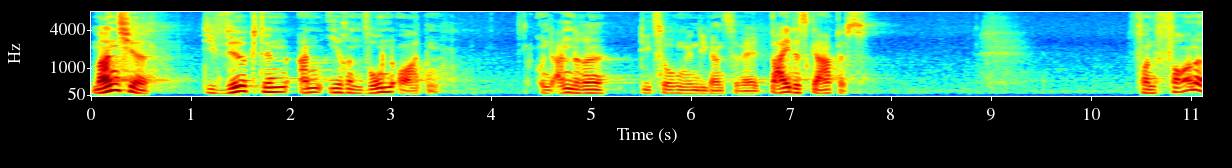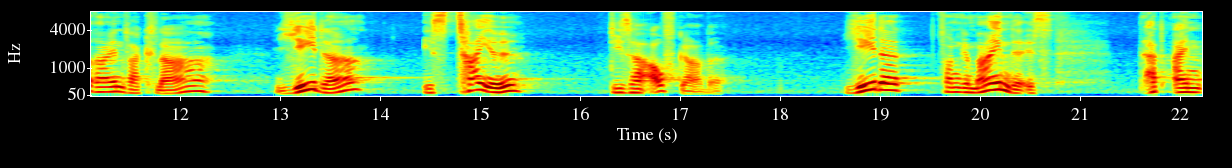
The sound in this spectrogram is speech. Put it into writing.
Manche, die wirkten an ihren Wohnorten und andere, die zogen in die ganze Welt. Beides gab es. Von vornherein war klar, jeder ist Teil dieser Aufgabe. Jeder von Gemeinde ist, hat einen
